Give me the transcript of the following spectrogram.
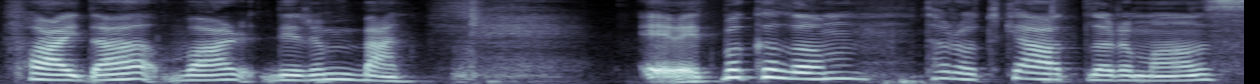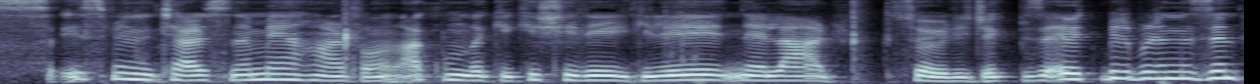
fayda var derim ben. Evet bakalım tarot kağıtlarımız ismin içerisinde M harfi olan aklımdaki kişiyle ilgili neler söyleyecek bize. Evet birbirinizin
